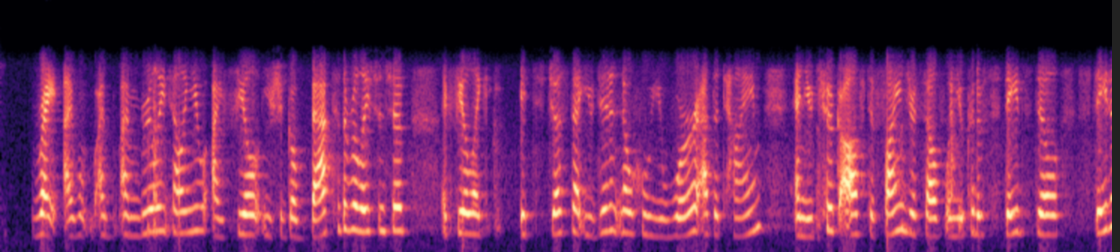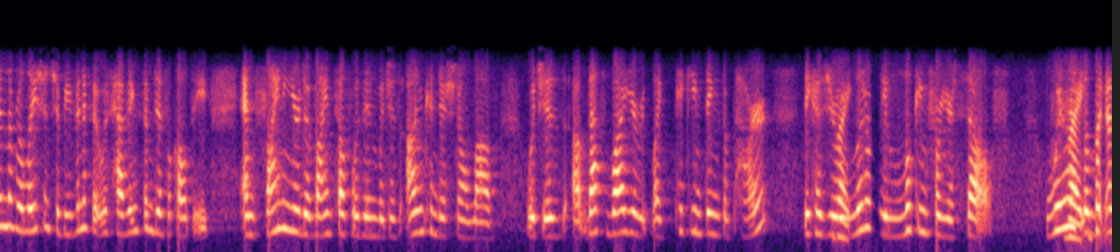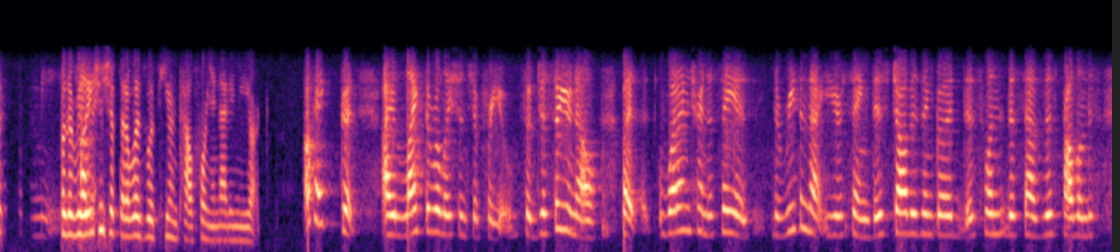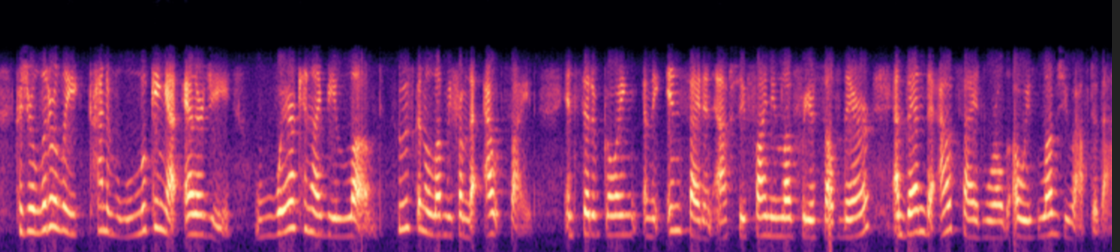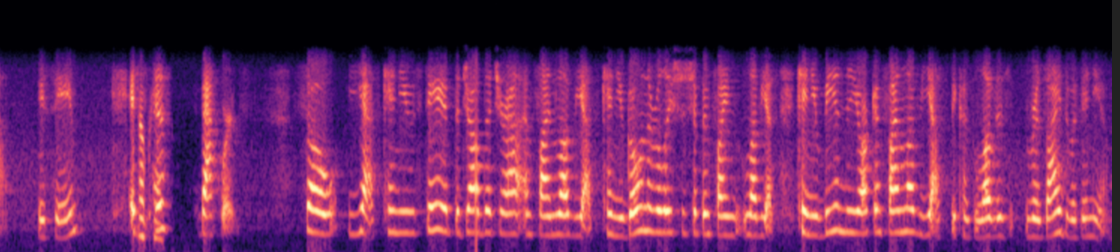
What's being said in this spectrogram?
Right. I, I, I'm really telling you, I feel you should go back to the relationship. I feel like it's just that you didn't know who you were at the time and you took off to find yourself when you could have stayed still stayed in the relationship, even if it was having some difficulty, and finding your divine self within, which is unconditional love, which is uh, that's why you're like picking things apart because you're right. literally looking for yourself. Where right. is the but, uh, me? For the relationship that I was with here in California, not in New York. Okay, good. I like the relationship for you. So just so you know, but what I'm trying to say is the reason that you're saying this job isn't good, this one, this has this problem, this because you're literally kind of looking at energy. Where can I be loved? Who's going to love me from the outside? Instead of going on the inside and actually finding love for yourself there, and then the outside world always loves you after that. You see? It's okay. just backwards. So, yes, can you stay at the job that you're at and find love? Yes. Can you go in the relationship and find love? Yes. Can you be in New York and find love? Yes, because love is resides within you.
